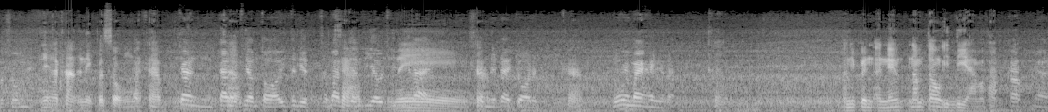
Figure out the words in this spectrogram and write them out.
ประสงค์นี่ๆนี่อาคารอเนกประสงค์นะครับจ้างการเราเทียมต่ออินเทอร์เน็ตสามารถครัเรียบนเดียวที่นี่ได้คเชื่อรัมบเน็ตได้จอเลยครับรู้ไหมไม่ให้นี่แหละครับอันนี้เป็นอันนี้น้ำเต้าอินเดียป่ะครับ ครับงาน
